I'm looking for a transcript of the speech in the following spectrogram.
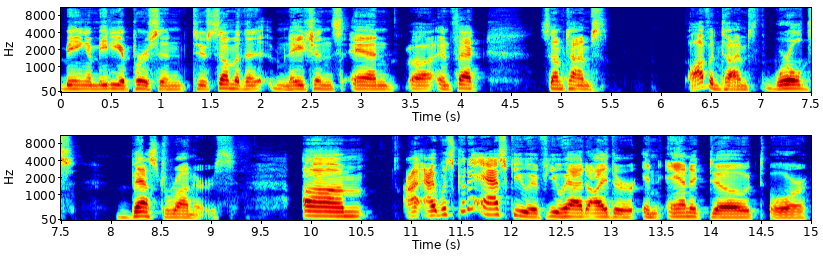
being a media person, to some of the nations and, uh, in fact, sometimes, oftentimes, world's best runners. Um, I, I was going to ask you if you had either an anecdote or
